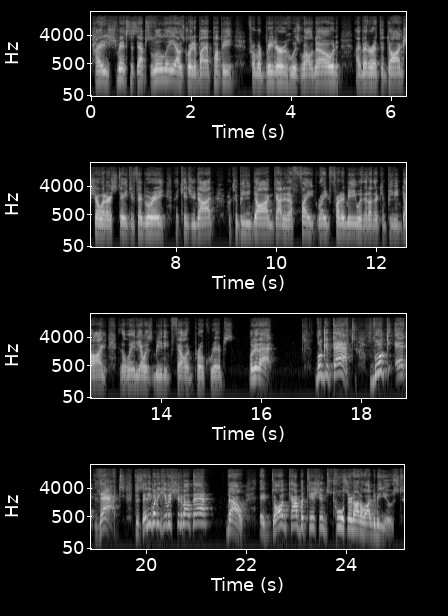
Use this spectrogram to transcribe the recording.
Heidi Schmidt says, absolutely. I was going to buy a puppy from a breeder who is well known. I met her at the dog show in our state in February. I kid you not. Her competing dog got in a fight right in front of me with another competing dog, and the lady I was meeting fell and broke ribs. Look at that. Look at that. Look at that. Does anybody give a shit about that? Now, in dog competitions, tools are not allowed to be used.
